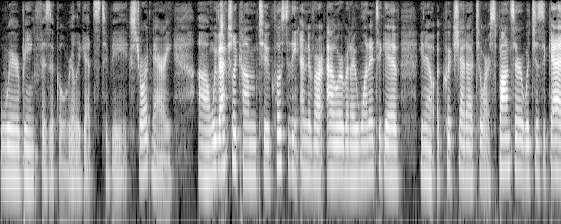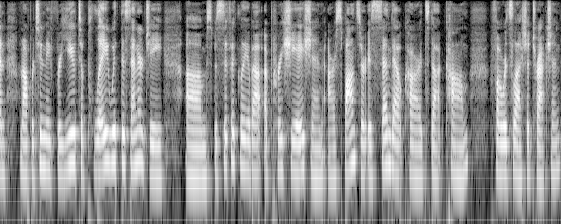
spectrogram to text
where being physical really gets to be extraordinary. Uh, we've actually come to close to the end of our hour, but I wanted to give, you know, a quick shout out to our sponsor, which is again an opportunity for you to play with this energy, um, specifically about appreciation. Our sponsor is sendoutcards.com forward slash attraction.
